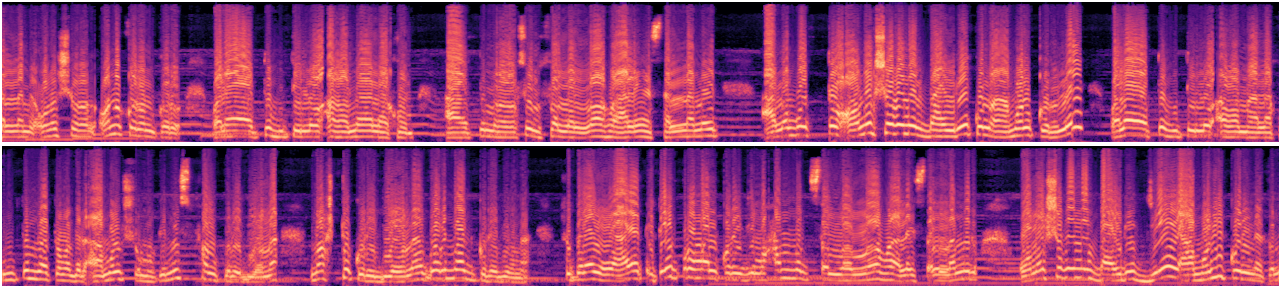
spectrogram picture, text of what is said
সাল্লামের অনুসরণ, অনুকরণ করো। ওয়ালা তুবতিলু আমালাকুম আর তোমরা রাসূল সাল্লাল্লাহু আলাইহি সাল্লামের আনুগত্য অনুসরণের বাইরে কোনো আমল করলে তোমরা তোমাদের আমল সমূহকে নিষ্ফল করে দিও না, নষ্ট করে দিও না, বরবাদ করে দিও না। সুতরাং এই আয়াত এটাই প্রমাণ করে যে মোহাম্মদ সাল্লাল্লাহু আলাইহি সাল্লামের অনুসরণের বাইরে যে আমলই করি না কেন,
